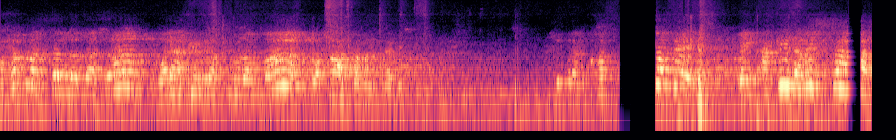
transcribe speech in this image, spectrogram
মুহাম্মদ সাল্লাল্লাহু আলাইহি ওয়াসাল্লাম ওয়ালাকিন রাসূলুল্লাহ ওয়া খাতামান নাবিয়্যিন সুতরাং এই আকীদা বিশ্বাস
